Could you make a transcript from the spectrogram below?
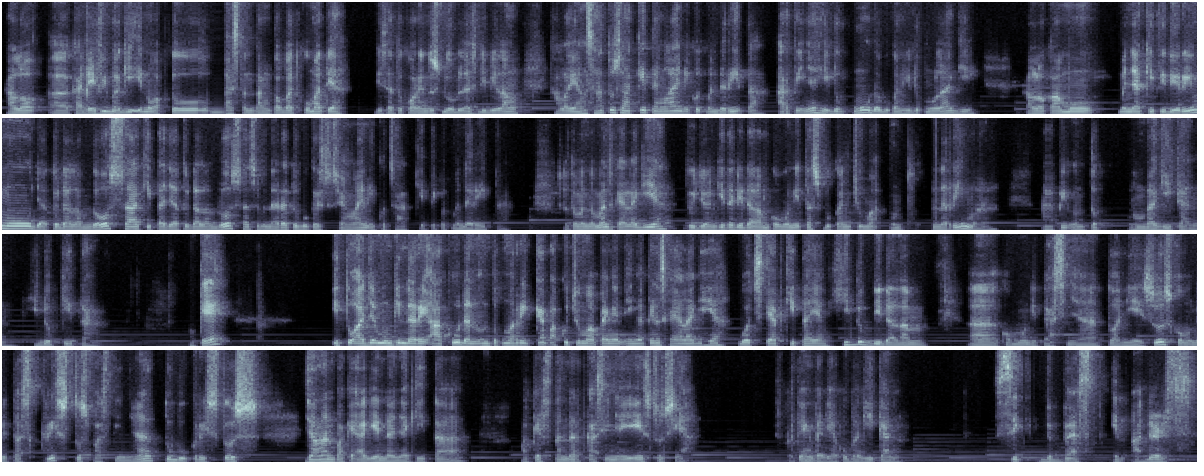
kalau uh, Kak Devi bagiin waktu bahas tentang tobat kumat ya di 1 Korintus 12 dibilang kalau yang satu sakit yang lain ikut menderita artinya hidupmu udah bukan hidupmu lagi kalau kamu menyakiti dirimu, jatuh dalam dosa, kita jatuh dalam dosa, sebenarnya tubuh Kristus yang lain ikut sakit, ikut menderita. So teman-teman sekali lagi ya, tujuan kita di dalam komunitas bukan cuma untuk menerima, tapi untuk membagikan hidup kita. Oke? Itu aja mungkin dari aku dan untuk merecap aku cuma pengen ingetin sekali lagi ya buat setiap kita yang hidup di dalam uh, komunitasnya Tuhan Yesus, komunitas Kristus pastinya, tubuh Kristus jangan pakai agendanya kita, pakai standar kasihnya Yesus ya. Seperti yang tadi aku bagikan. Seek the best in others.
